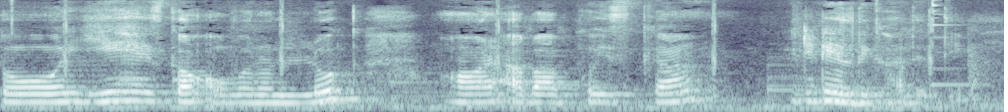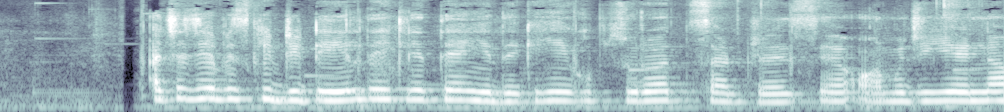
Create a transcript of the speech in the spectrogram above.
तो ये है इसका ओवरऑल लुक और अब आपको इसका डिटेल दिखा देती हूँ। अच्छा जी, अब इसकी डिटेल देख लेते हैं। ये देखिए, ये खूबसूरत सा ड्रेस है और मुझे ये ना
